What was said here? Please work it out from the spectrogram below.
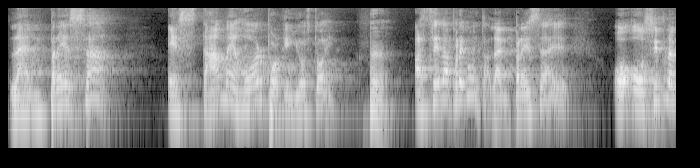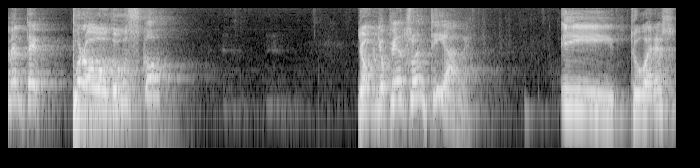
¿la empresa está mejor porque yo estoy. Hace la pregunta, la empresa o, simplemente produzco. Yo, yo pienso en ti, Ale, y tú eres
